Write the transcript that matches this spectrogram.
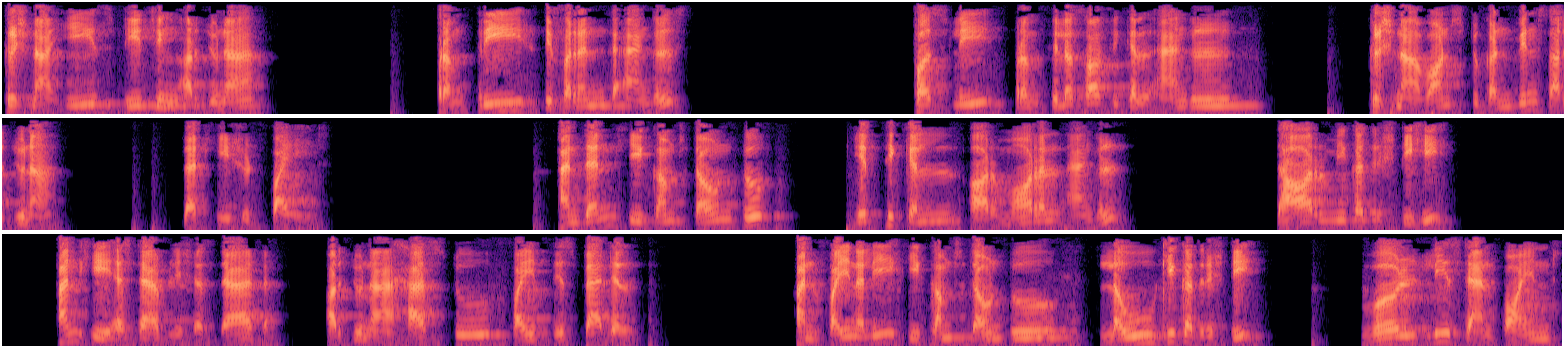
Krishna is teaching Arjuna from three different angles. Firstly, from philosophical angle, Krishna wants to convince Arjuna that he should fight. And then he comes down to ethical or moral angle, dharmika drishtihi, and he establishes that Arjuna has to fight this battle. And finally, he comes down to laukika drishti, worldly standpoint,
